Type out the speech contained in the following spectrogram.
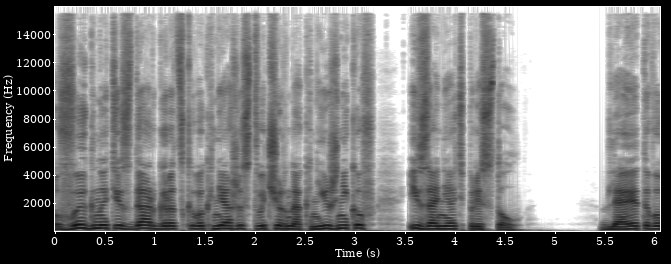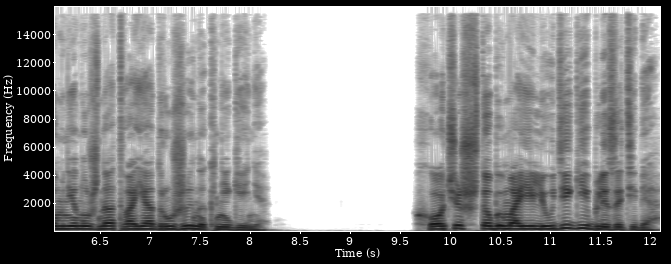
«Выгнать из Даргородского княжества чернокнижников и занять престол. Для этого мне нужна твоя дружина, княгиня. Хочешь, чтобы мои люди гибли за тебя?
